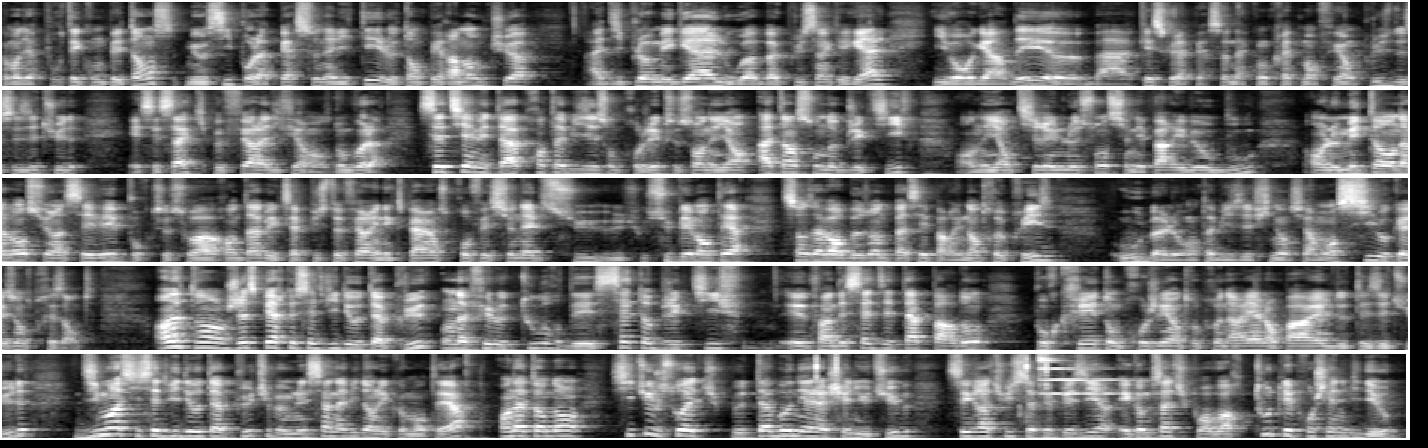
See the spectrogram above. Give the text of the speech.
compétences, mais aussi pour la personnalité et le tempérament que tu as. À diplôme égal ou à bac plus 5 égal, ils vont regarder euh, bah, qu'est-ce que la personne a concrètement fait en plus de ses études. Et c'est ça qui peut faire la différence. Donc voilà, septième étape, rentabiliser son projet, que ce soit en ayant atteint son objectif, en ayant tiré une leçon si on n'est pas arrivé au bout, en le mettant en avant sur un CV pour que ce soit rentable et que ça puisse te faire une expérience professionnelle supplémentaire sans avoir besoin de passer par une entreprise, ou bah, le rentabiliser financièrement si l'occasion se présente. En attendant, j'espère que cette vidéo t'a plu. On a fait le tour des 7 objectifs, enfin des 7 étapes pardon, pour créer ton projet entrepreneurial en parallèle de tes études. Dis-moi si cette vidéo t'a plu, tu peux me laisser un avis dans les commentaires. En attendant, si tu le souhaites, tu peux t'abonner à la chaîne YouTube. C'est gratuit, ça fait plaisir et comme ça tu pourras voir toutes les prochaines vidéos.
